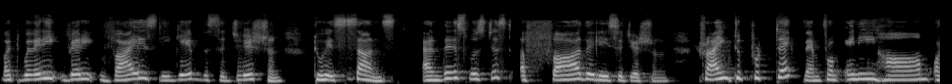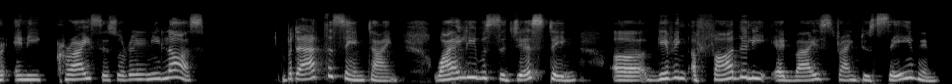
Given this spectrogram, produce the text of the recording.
but very, very wisely gave the suggestion to his sons. And this was just a fatherly suggestion, trying to protect them from any harm or any crisis or any loss. But at the same time, while he was suggesting, uh, giving a fatherly advice, trying to save him,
